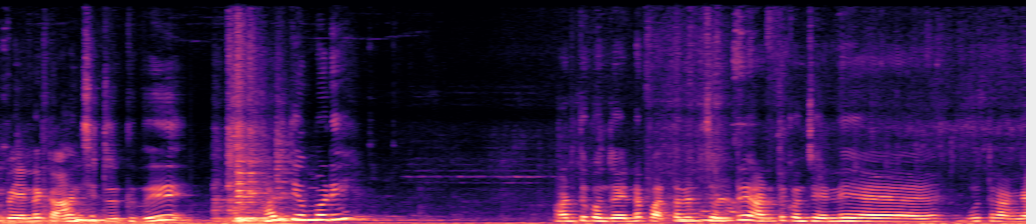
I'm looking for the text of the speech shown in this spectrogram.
இப்போ எண்ணெய் காஞ்சிட்டு இருக்குது. அடுத்து எம்மாடி? அடுத்து கொஞ்சம் எண்ணெய் பத்தலைன்னு சொல்லிட்டு அடுத்து கொஞ்சம் எண்ணெயை ஊற்றுறாங்க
